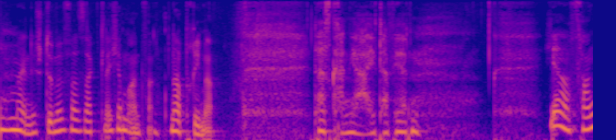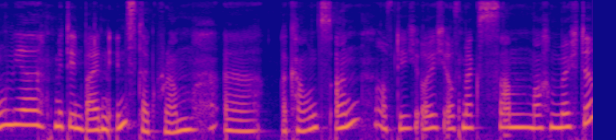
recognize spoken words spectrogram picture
meine Stimme versagt gleich am Anfang. Na prima. Das kann ja heiter werden. Ja, fangen wir mit den beiden Instagram-Accounts äh, an, auf die ich euch aufmerksam machen möchte.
